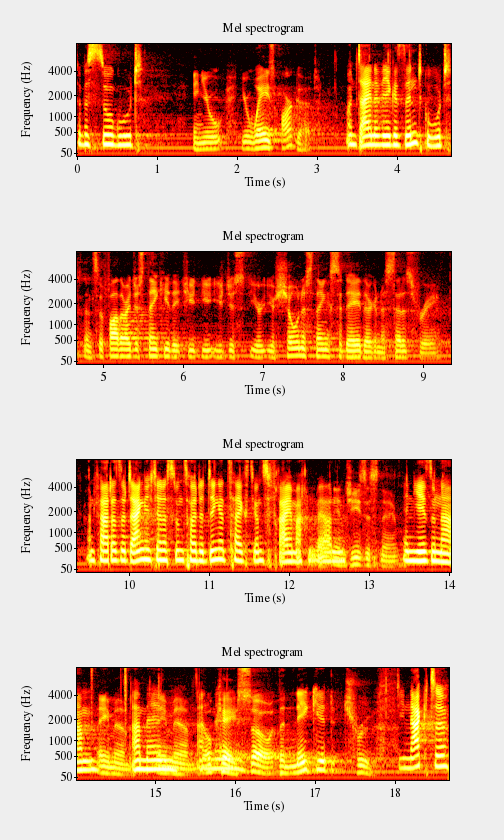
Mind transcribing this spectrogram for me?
Du bist so gut And your, your ways are good. und deine Wege sind gut. And so, Father, I just thank you that you, you, you just, you're, you're showing us things today that are going to set us free. Und Vater, so danke ich dir, dass du uns heute Dinge zeigst, die uns frei machen In werden. Jesus' name. In Jesu Namen. Amen. Amen. Amen. Amen. Okay, so the naked truth. Die nackte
